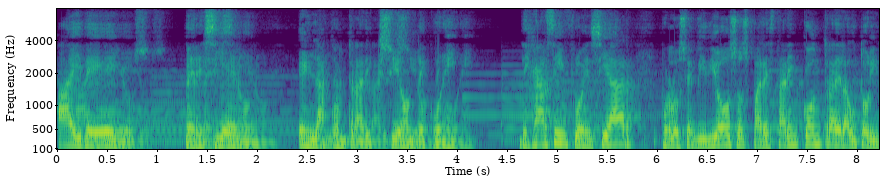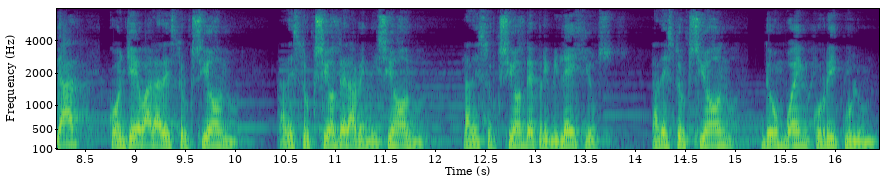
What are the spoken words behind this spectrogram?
ay de ellos, perecieron en la contradicción de Coré. Dejarse influenciar por los envidiosos para estar en contra de la autoridad conlleva la destrucción, la destrucción de la bendición, la destrucción de privilegios, la destrucción de un buen currículum,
